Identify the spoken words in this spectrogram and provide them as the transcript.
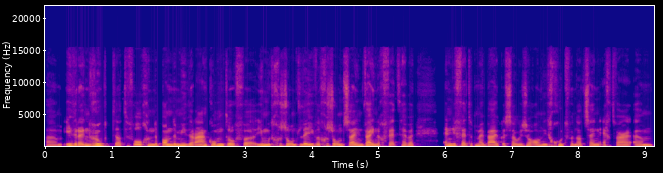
um, iedereen roept dat de volgende pandemie eraan komt. Of uh, je moet gezond leven, gezond zijn, weinig vet hebben. En die vet op mijn buik is sowieso al niet goed, want dat zijn echt waar, um,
